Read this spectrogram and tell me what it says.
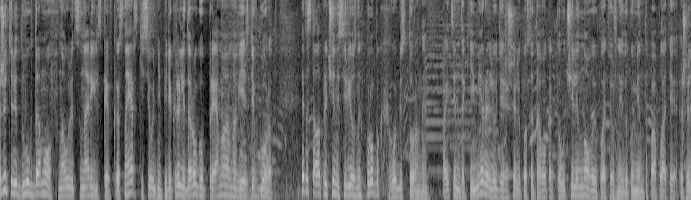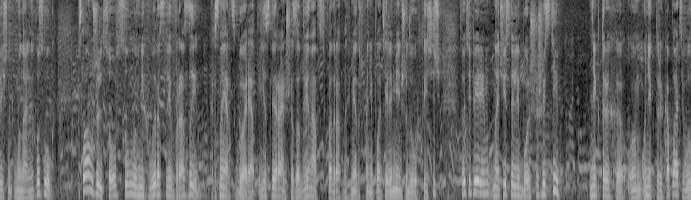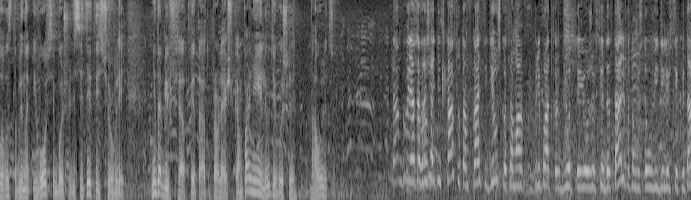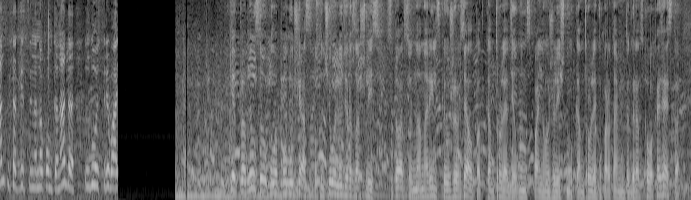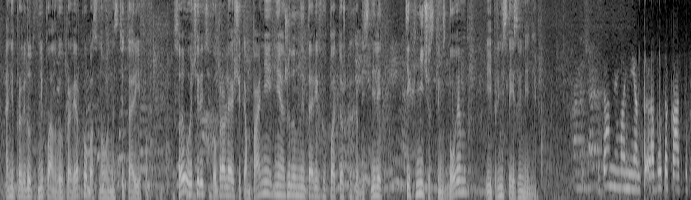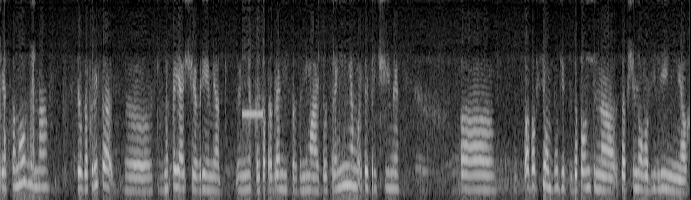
Жители двух домов на улице Норильской в Красноярске сегодня перекрыли дорогу прямо на въезде в город. Это стало причиной серьезных пробок в обе стороны. Пойти на такие меры люди решили после того, как получили новые платежные документы по оплате жилищно-коммунальных услуг. По словам жильцов, суммы в них выросли в разы. Красноярцы говорят, если раньше за 12 квадратных метров они платили меньше двух тысяч, то теперь им начислили больше шести. Некоторых, э, у некоторых к оплате было выставлено и вовсе больше 10 тысяч рублей. Не добившись ответа от управляющей компании, люди вышли на улицу. Там говорят, обращайтесь в кассу, там в кассе девушка сама в припадках бьется, ее уже все достали, потому что увидели все квитанции, соответственно, на ком-то надо злость срывать. Пикет продлился около получаса, после чего люди разошлись. Ситуацию на Норильской уже взял под контроль отдел муниципального жилищного контроля Департамента городского хозяйства. Они проведут внеплановую проверку обоснованности тарифов. В свою очередь, в управляющей компании неожиданные тарифы в платежках объяснили техническим сбоем и принесли извинения. В данный момент работа кассы приостановлена, все закрыто. Э, В настоящее время несколько программистов занимаются устранением этой причины. Э, Обо всем будет дополнительно сообщено в объявлениях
